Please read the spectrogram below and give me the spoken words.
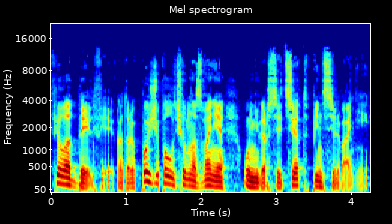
Филадельфии, который позже получил название Университет Пенсильвании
